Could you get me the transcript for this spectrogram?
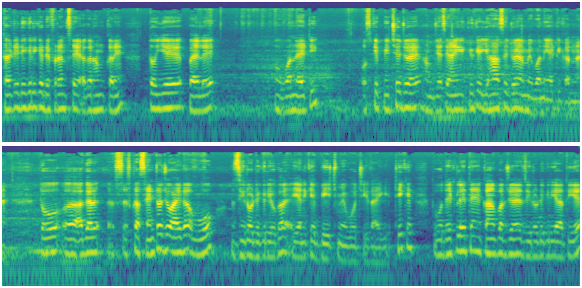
थर्टी डिग्री के डिफरेंस से अगर हम करें तो ये पहले 180 उसके पीछे जो है हम जैसे आएँगे, क्योंकि यहाँ से जो है हमें 180 करना है। तो अगर इसका सेंटर जो आएगा, वो ज़ीरो डिग्री होगा, यानी कि बीच में वो चीज़ आएगी, ठीक है? तो वो देख लेते हैं कहाँ पर जो है ज़ीरो डिग्री आती है।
